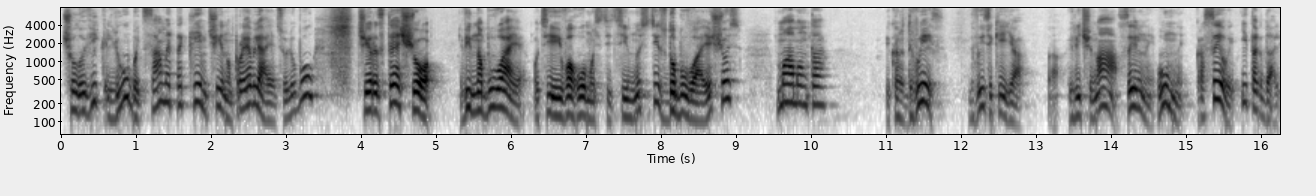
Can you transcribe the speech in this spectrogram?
Чоловік любить саме таким чином, проявляє цю любов через те, що він набуває оцієї вагомості, цінності, здобуває щось, мамонта, і каже: дивись, дивись, який я. Да, Величина, сильний, умний, красивий і так далі.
